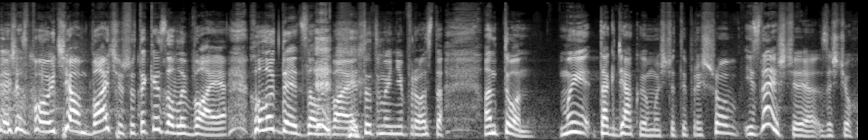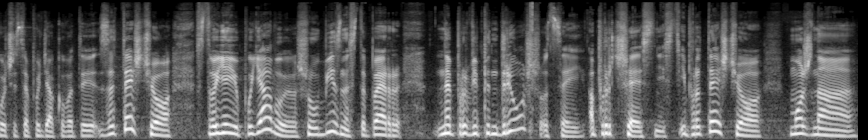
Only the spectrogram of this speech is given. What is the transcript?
Я зараз по очам бачу, що таке заливає. Холодець заливає тут мені просто. Антон, ми так дякуємо, що ти прийшов. І знаєш, ще за що хочеться подякувати? За те, що з твоєю появою шоу-бізнес тепер не про віпіндрьош оцей, а про чесність і про те, що можна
